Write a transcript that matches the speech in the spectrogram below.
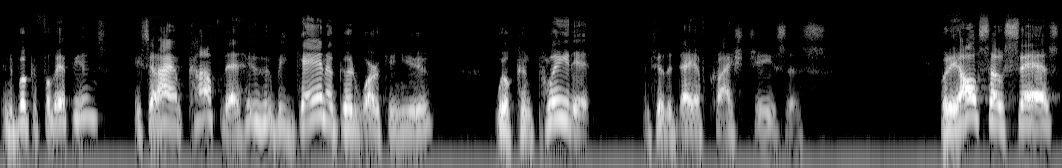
in the book of Philippians? He said, I am confident who who began a good work in you will complete it until the day of Christ Jesus. But he also says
